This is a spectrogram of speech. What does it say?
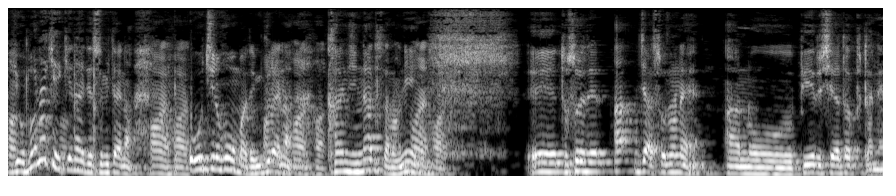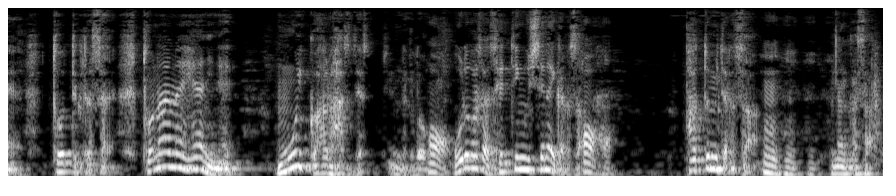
呼ばなきゃいけないですみたいな、はいはいお家の方までぐらいはいはいはない感じになってたのに、い。はいはい。えーと、それで、あ、じゃあそのね、あの、PLC アダプターね、取ってください。隣の部屋にね、もう一個あるはずですって言うんだけど、はあ俺はさ、セッティングしてないからさ、はあはあ。パッと見たらさ、うんうんなんかさ、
